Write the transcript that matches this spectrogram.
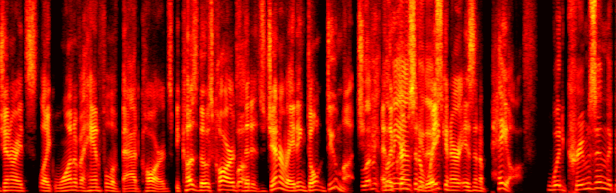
generates like one of a handful of bad cards because those cards Well- that it's generating don't do much. Let me and let the me Crimson you this. Isn't a payoff. would crimson the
